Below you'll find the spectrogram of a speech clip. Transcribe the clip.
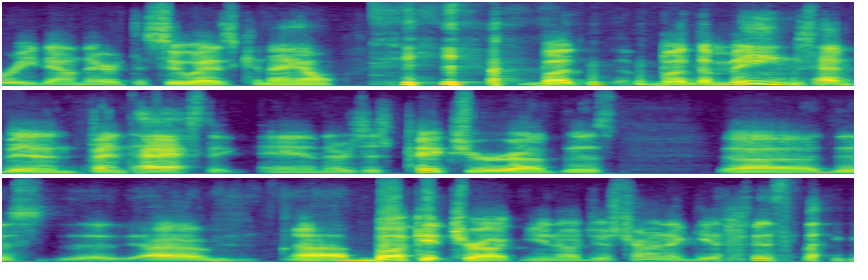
free down there at the Suez Canal. yeah. But but the memes have been fantastic, and there's this picture of this uh, this uh, um, uh, bucket truck, you know, just trying to get this thing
